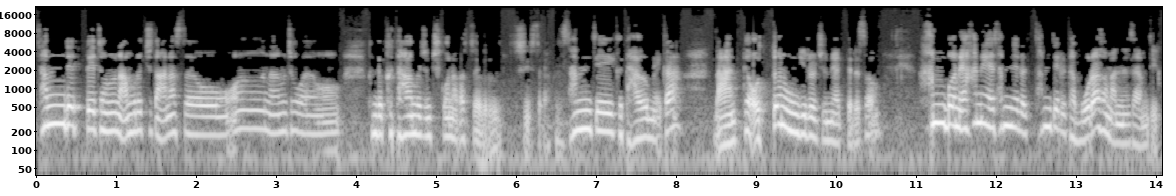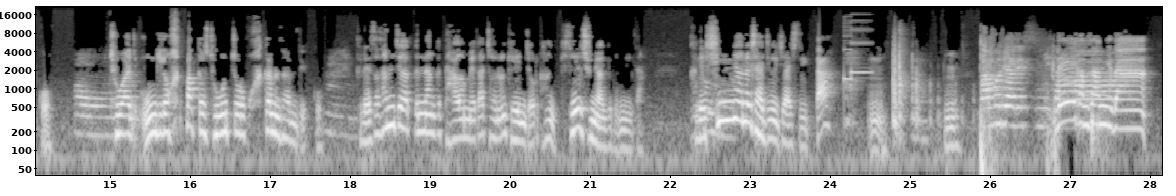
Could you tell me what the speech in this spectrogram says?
삼재 때 저는 아무렇지도 않았어요. 아, 나는 좋아요. 근데 그 다음에 좀 죽어나갔어요. 그럴 수 있어요. 그래서 삼재의 그 다음 해가 나한테 어떤 운기를 주냐에 따라서 한 번에 한 해에 삼재를, 삼재를 다 몰아서 맞는 사람도 있고, 어, 좋아, 운기가 확 바뀌어서 좋은 쪽으로 확 가는 사람도 있고. 음, 그래서 삼재가 끝난 그 다음 해가 저는 개인적으로 강- 제일 중요하게 봅니다. 그게 무슨 10년을 좌지우지할 수 있다? 음. 음. 마무리하겠습니다. 네, 감사합니다.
